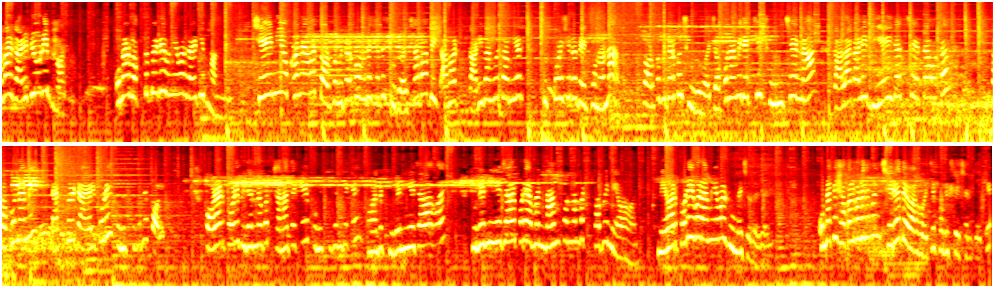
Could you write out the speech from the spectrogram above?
আমার গাড়িটি উনি ভাঙ ওনার বক্তব্যে উনি আমার গাড়িটি ভাঙলেন। সেই নিয়ে ওখানে আমার তর্ক বিতর্ক আমাদের সাথে শুরু হয়। স্বাভাবিক, আমার গাড়ি ভাঙবে তো আমি আর চুপ করে সেটা দেখব না না? তর্ক বিতর্ক শুরু হয়। যখন আমি দেখছি শুনছে না, গালাগালি দিয়েই যাচ্ছে এটা ওটা, তখন আমি একশোয় ডায়াল করে পুলিশ স্টেশনে কল করার পরে বিধাননগর থানা থেকে পুলিশ স্টেশন থেকে ওনাদের তুলে নিয়ে যাওয়া হয়। তুলে নিয়ে যাওয়ার পরে আমার নাম ফোন নাম্বার সবই নেওয়া হয়। নেওয়ার পরে এবার আমি আমার রুমে চলে যাই। ওনাকে সকালবেলা যখন ছেড়ে দেওয়া হয়েছে পুলিশ স্টেশন থেকে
